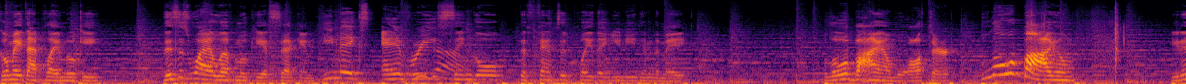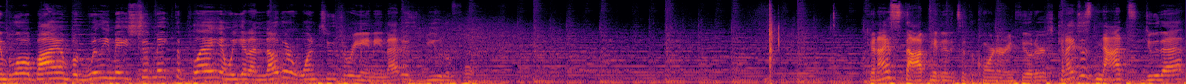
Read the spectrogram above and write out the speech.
Go make that play, Mookie. This is why I love Mookie at second. He makes every single defensive play that you need him to make. Blow a by him, Walter. Blow a by him. You didn't blow it by him, but Willie Mays should make the play, and we get another 1-2-3 inning. That is beautiful. Can I stop hitting it to the corner infielders? Can I just not do that?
